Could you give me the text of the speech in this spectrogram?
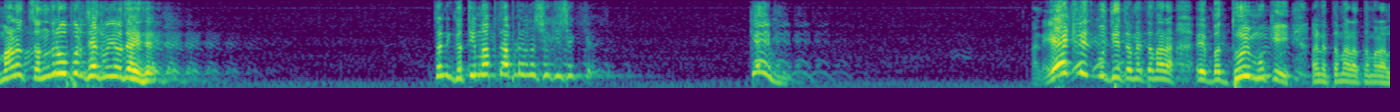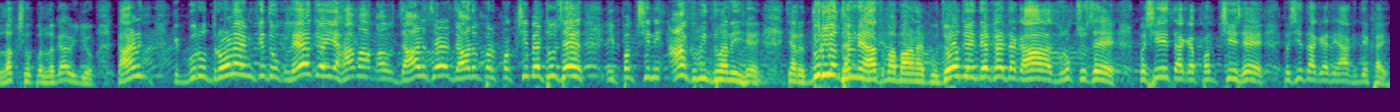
માણસ ચંદ્ર ઉપર વયો જાય છે. તો એની ગતિ માપતા આપણે ન શીખી શકીએ. કેમ? અને એટલી જ બુદ્ધિ તમે તમારા એ બધું મૂકી અને તમારા તમારા લક્ષ્ય ઉપર લગાવી ગયો કારણ કે ગુરુ દ્રોણે એમ કીધું કે લેજો એ હામાં ઝાડ છે, ઝાડ ઉપર પક્ષી બેઠું છે એ પક્ષીની આંખ વિધવાની છે. ત્યારે દુર્યોધનને હાથમાં બાણ આપ્યું. જો જો દેખાય ત્યાં કે હા, વૃક્ષ છે, પછી ત્યાં કે પક્ષી છે, પછી ત્યાં કે એની આંખ દેખાય.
